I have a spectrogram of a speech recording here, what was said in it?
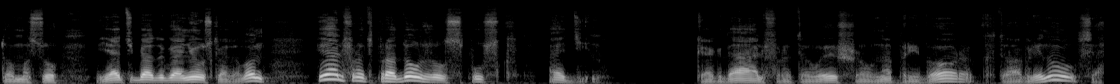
Томасу. «Я тебя догоню», — сказал он, и Альфред продолжил спуск один. Когда Альфред вышел на пригорок, то оглянулся,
